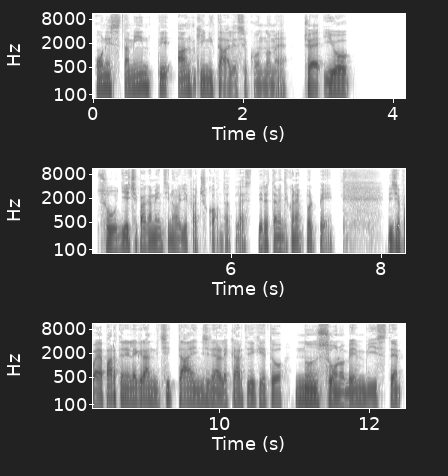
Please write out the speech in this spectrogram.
onestamente anche in Italia secondo me. Cioè io su 10 pagamenti noi li faccio contactless direttamente con Apple Pay. Dice poi, a parte nelle grandi città, in genere le carte di credito non sono ben viste.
